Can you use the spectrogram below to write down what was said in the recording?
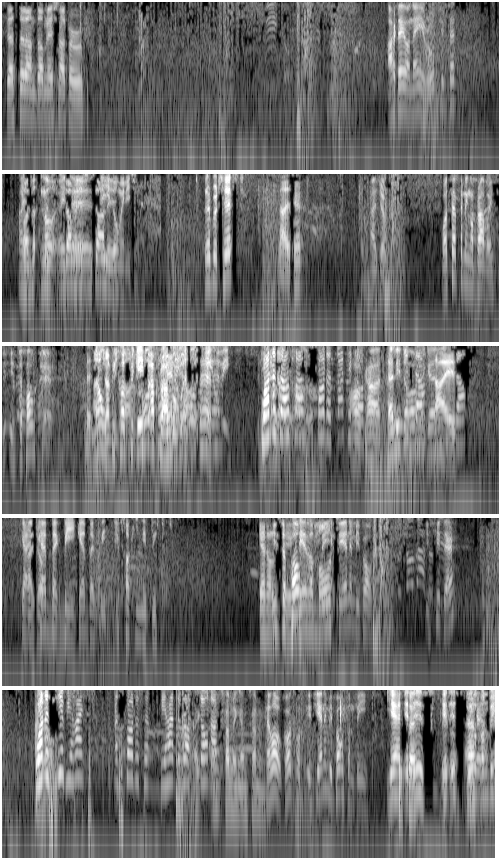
They're still on domination Alpha roof. Are they on A roof, you said? Oh, it's One- no, it's it's domination a C Charlie. domination. Liberty hit. Nice. Nice job. What's happening on Bravo? Is, is the boat there? Missed. No, jumping because we gave up Bravo. Heavy, What's heavy, that? One is jump alpha, spotted, bucket Oh god. Heli He's down down. again. Nice. Guys, get back B, get back B. You fucking need B. Get on Is the boat? They have a boat. The enemy boat. Is he there? One is here behind. I spotted him behind the rock. I, I'm Donut. coming, I'm coming. Hello, Godford. Is the enemy boat on B? Yeah, Is it that- is. It is still Okay. on B.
